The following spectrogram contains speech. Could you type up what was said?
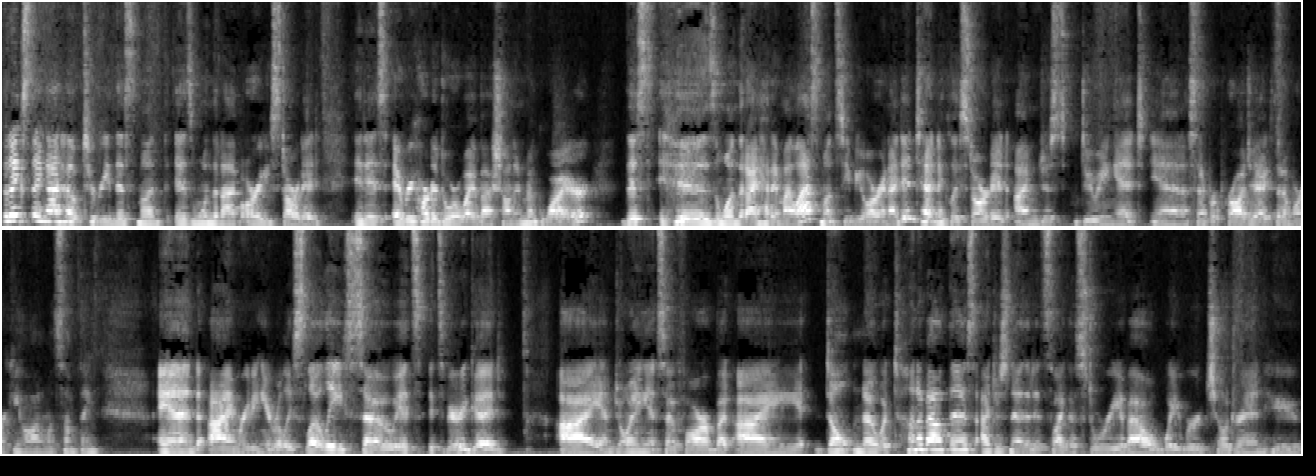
The next thing I hope to read this month is one that I've already started. It is Every Heart a Doorway by Seanan McGuire. This is one that I had in my last month's TBR and I did technically start it. I'm just doing it in a separate project that I'm working on with something and I'm reading it really slowly so it's it's very good. I am enjoying it so far, but I don't know a ton about this. I just know that it's like a story about wayward children who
